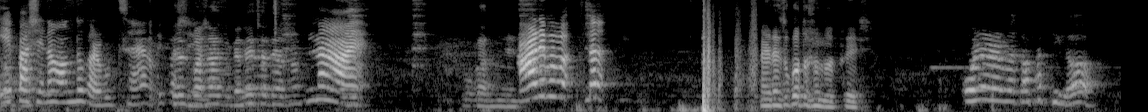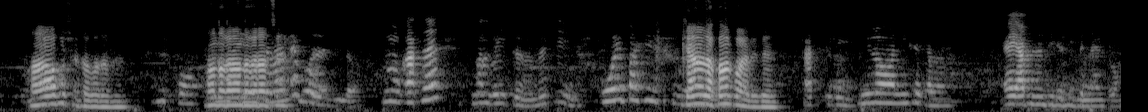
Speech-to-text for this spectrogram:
এ পাশে না অন্ধকার বুঝছেন? ওই পাশে। না আরে বাবা না এটা হচ্ছে কত সুন্দর ফ্রেশ ওটার তফাৎ ছিল। হ্যাঁ অবশ্যই তো কথা অন্ধকার অন্ধকার আছে। মুখ আছে বলবেই তো নাকি? ওই পাশে কেন দেখো আমার পরে দিতে। নীল নিচে গেল। এই আপনি দিতে দিবেন না একদম।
